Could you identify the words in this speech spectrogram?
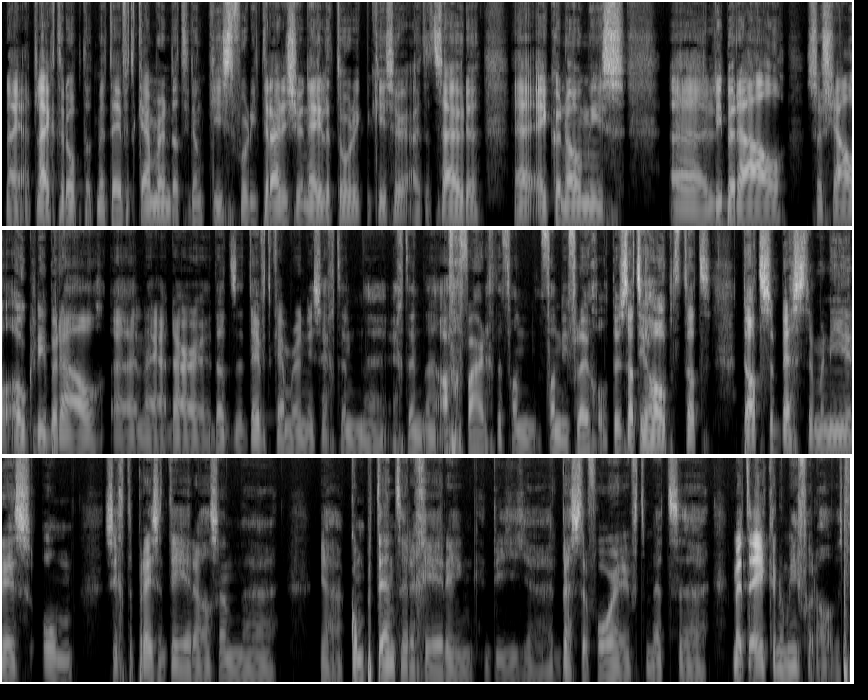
Nou ja, het lijkt erop dat met David Cameron dat hij dan kiest voor die traditionele Tory-kiezer uit het zuiden. Hè, economisch, eh, liberaal, sociaal ook liberaal. Eh, nou ja, daar, dat, David Cameron is echt een, eh, echt een afgevaardigde van, van die vleugel. Dus dat hij hoopt dat dat zijn beste manier is om zich te presenteren als een ja, competente regering die eh, het beste voor heeft met, eh, met de economie vooral. Dus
